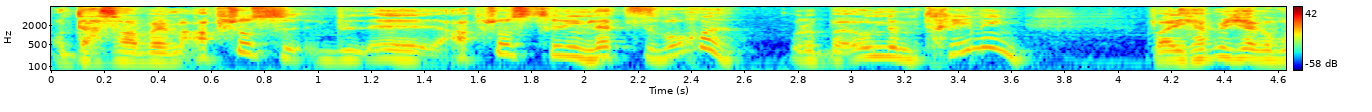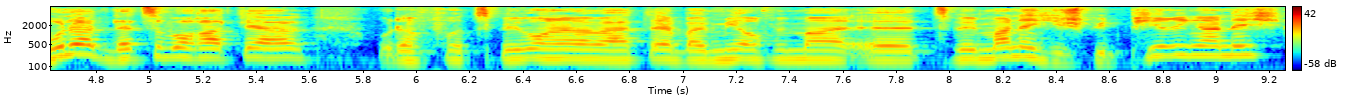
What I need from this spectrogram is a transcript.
Und das war beim Abschluss, äh, Abschlusstraining letzte Woche oder bei irgendeinem Training. Weil ich habe mich ja gewundert, letzte Woche hat der, oder vor zwei Wochen hat er bei mir auf einmal äh, zwei Mann nicht gespielt, Piringer nicht.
